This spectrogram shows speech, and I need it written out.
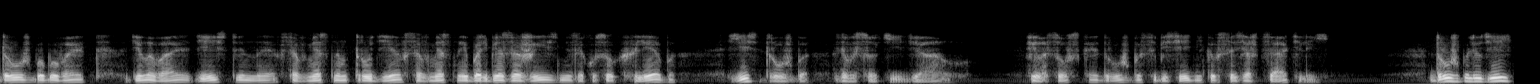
Дружба бывает деловая, действенная, в совместном труде, в совместной борьбе за жизнь, за кусок хлеба. Есть дружба за высокий идеал, философская дружба собеседников-созерцателей, дружба людей,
